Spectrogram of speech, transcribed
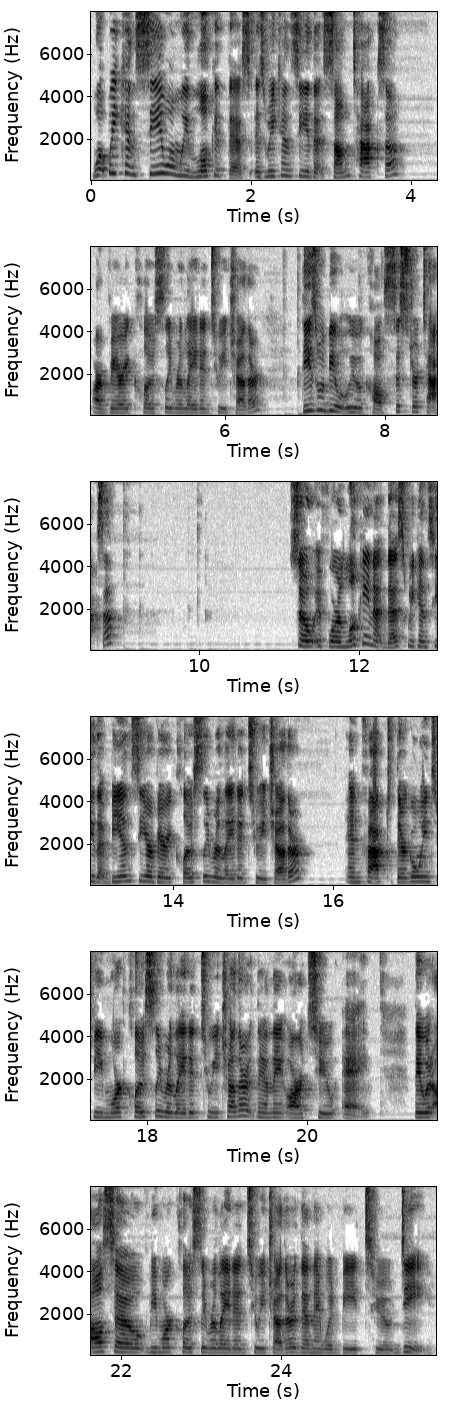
What we can see when we look at this is we can see that some taxa are very closely related to each other. These would be what we would call sister taxa. So if we're looking at this, we can see that B and C are very closely related to each other. In fact, they're going to be more closely related to each other than they are to A. They would also be more closely related to each other than they would be to D,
